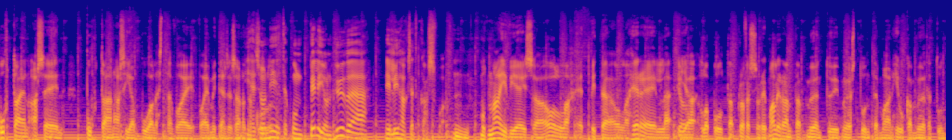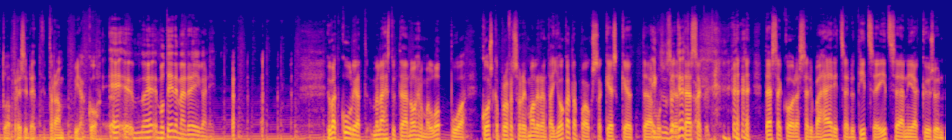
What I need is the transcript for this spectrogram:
puhtain asein puhtaan asian puolesta vai, vai miten se sanotaan? Ja se on niin, että kun peli on hyvää, niin lihakset kasvaa. Mm, mutta naivi ei saa olla, että pitää olla hereillä Joo. ja lopulta professori Maliranta myöntyi myös tuntemaan hiukan myötätuntoa presidentti Trumpia kohtaan. E, e, mutta enemmän Reagani. Hyvät kuulijat, me lähestytään ohjelman loppua, koska professori Maliranta joka tapauksessa keskeyttää, Eikö mutta tässä, tässä kohdassa niin mä häiritsen nyt itse itseäni ja kysyn,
